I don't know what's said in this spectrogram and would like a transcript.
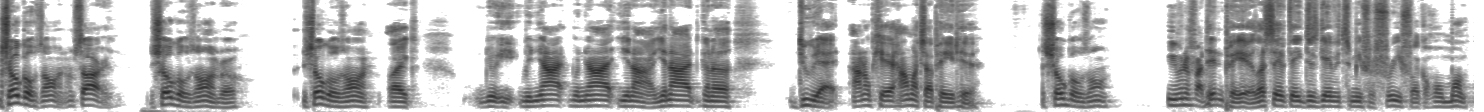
The show goes on. I'm sorry. The show goes on, bro. The show goes on. Like you're not, you're not, you're not, you're not gonna do that. I don't care how much I paid here. The show goes on. Even if I didn't pay it, let's say if they just gave it to me for free for like a whole month,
